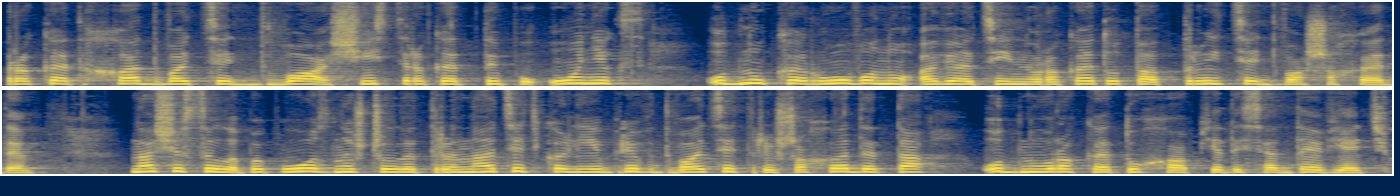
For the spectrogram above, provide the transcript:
ракет Х-22, 6 ракет типу «Онікс», одну керовану авіаційну ракету та 32 шахеди. Наші сили ППО знищили 13 калібрів, 23 шахеди та одну ракету Х-59.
